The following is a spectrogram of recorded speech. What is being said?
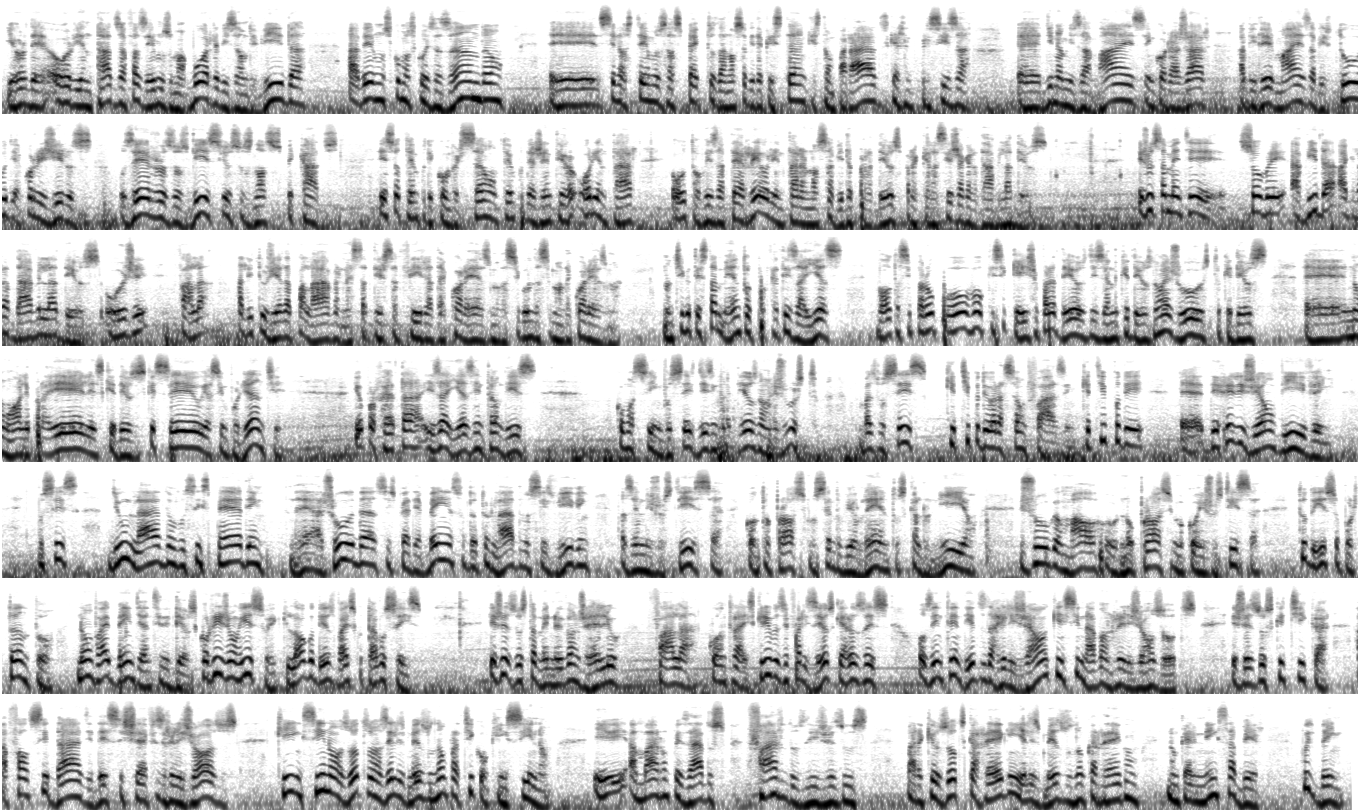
e orientados a fazermos uma boa revisão de vida, a vermos como as coisas andam, se nós temos aspectos da nossa vida cristã que estão parados, que a gente precisa é, dinamizar mais, encorajar a viver mais a virtude, a corrigir os, os erros, os vícios, os nossos pecados. Esse é o tempo de conversão, o tempo de a gente orientar ou talvez até reorientar a nossa vida para Deus, para que ela seja agradável a Deus. E justamente sobre a vida agradável a Deus, hoje fala a liturgia da palavra nesta terça-feira da quaresma, da segunda semana da quaresma. No Antigo Testamento, o profeta Isaías volta-se para o povo que se queixa para Deus, dizendo que Deus não é justo, que Deus é, não olha para eles, que Deus esqueceu e assim por diante. E o profeta Isaías então diz: Como assim? Vocês dizem que Deus não é justo, mas vocês que tipo de oração fazem? Que tipo de, é, de religião vivem? Vocês, de um lado, vocês pedem né, ajuda, vocês pedem a benção, do outro lado, vocês vivem fazendo injustiça contra o próximo, sendo violentos, caluniam, julgam mal no próximo com injustiça. Tudo isso, portanto, não vai bem diante de Deus. Corrijam isso e que logo Deus vai escutar vocês. E Jesus também no Evangelho fala contra escribas e fariseus, que eram os, os entendidos da religião e que ensinavam a religião aos outros. E Jesus critica a falsidade desses chefes religiosos que ensinam aos outros, mas eles mesmos não praticam o que ensinam e amarram pesados fardos de Jesus para que os outros carreguem e eles mesmos não carregam, não querem nem saber. Pois bem,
